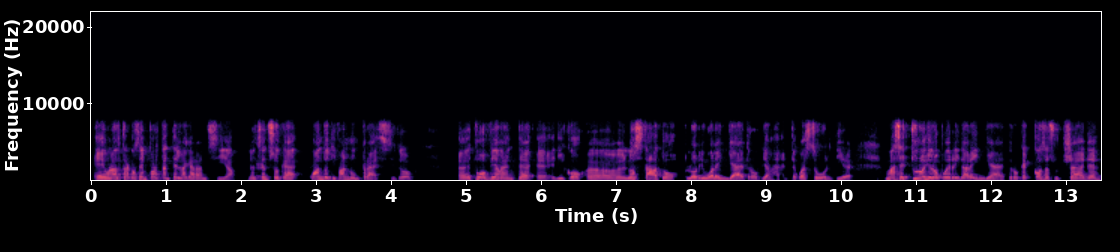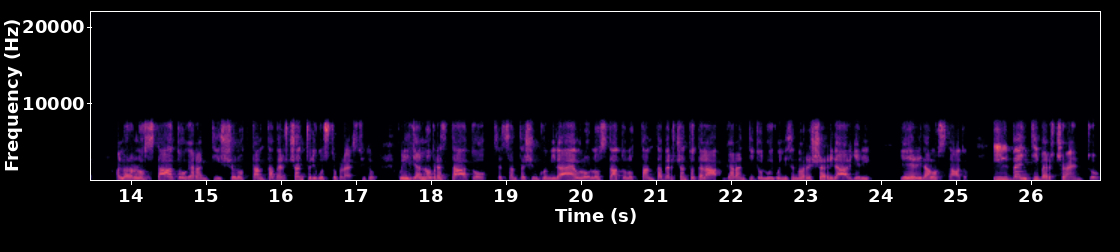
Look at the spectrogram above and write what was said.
E un'altra cosa importante è la garanzia, nel eh. senso che quando ti fanno un prestito, eh, tu ovviamente, eh, dico, eh, lo Stato lo rivuole indietro, ovviamente, questo vuol dire. Ma se tu non glielo puoi ridare indietro, che cosa succede? Allora lo Stato garantisce l'80% di questo prestito, quindi ti hanno prestato 65.000 euro, lo Stato l'80% te l'ha garantito lui, quindi se non riesci a ridarglieli, glieli ridà lo Stato. Il 20%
